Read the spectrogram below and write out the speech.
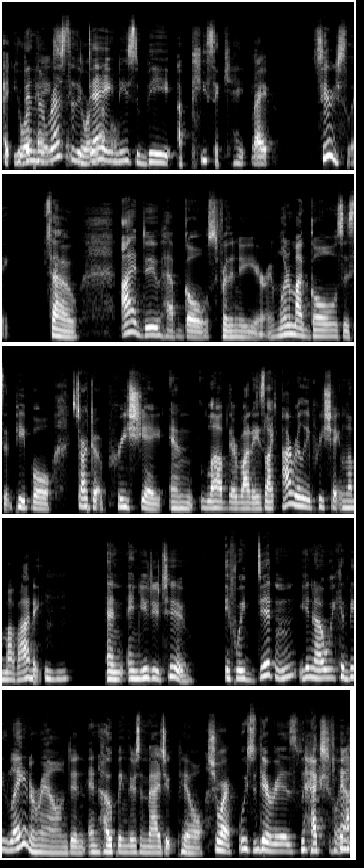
At your then the rest of the day level. needs to be a piece of cake. right. Seriously. So I do have goals for the new year. And one of my goals is that people start to appreciate and love their bodies. Like I really appreciate and love my body. Mhm. And and you do too. If we didn't, you know, we could be laying around and, and hoping there's a magic pill, Sure. which there is actually Yeah.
